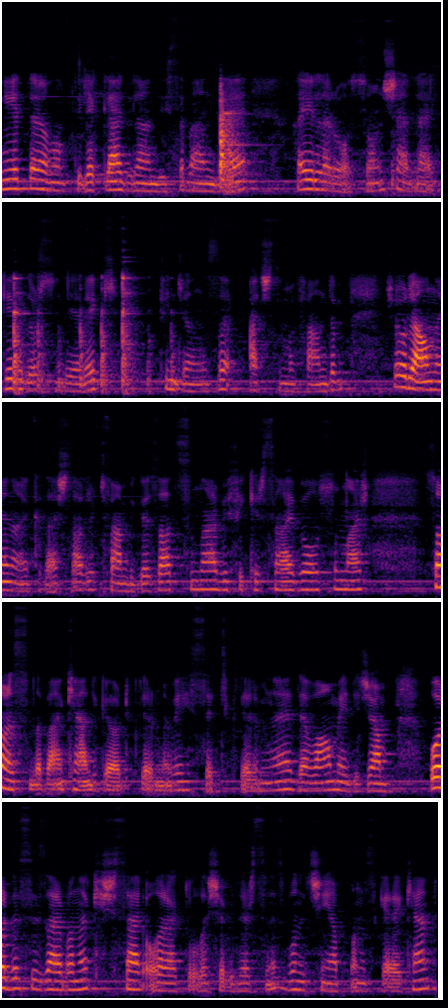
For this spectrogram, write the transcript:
niyetler alınıp dilekler dilendiyse ben de hayırlar olsun, şerler geri dursun diyerek fincanınızı açtım efendim. Şöyle anlayan arkadaşlar lütfen bir göz atsınlar, bir fikir sahibi olsunlar. Sonrasında ben kendi gördüklerimle ve hissettiklerimle devam edeceğim. Bu arada sizler bana kişisel olarak da ulaşabilirsiniz. Bunun için yapmanız gereken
